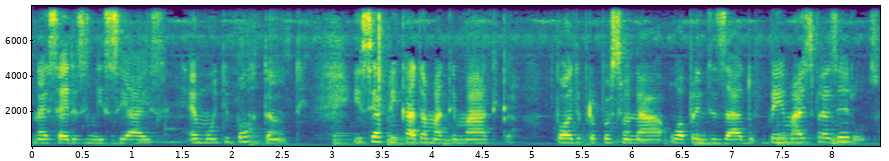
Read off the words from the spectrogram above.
nas séries iniciais é muito importante e, se aplicado à matemática, pode proporcionar o aprendizado bem mais prazeroso.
